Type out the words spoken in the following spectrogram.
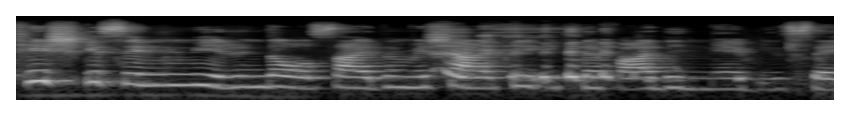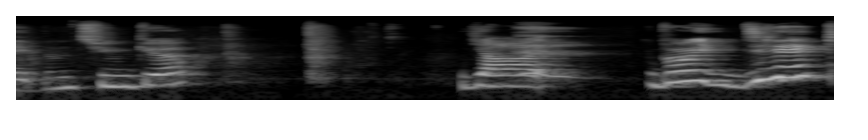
Keşke senin yerinde olsaydım ve şarkıyı ilk defa dinleyebilseydim. Çünkü ya böyle direkt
